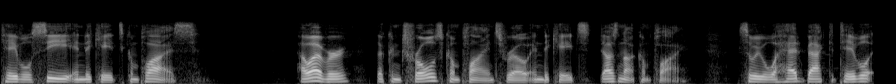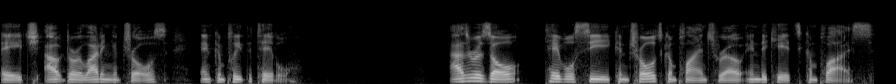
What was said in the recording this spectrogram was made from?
Table C indicates complies. However, the controls compliance row indicates does not comply, so we will head back to Table H, Outdoor Lighting Controls, and complete the table. As a result, Table C, Controls Compliance row indicates complies.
